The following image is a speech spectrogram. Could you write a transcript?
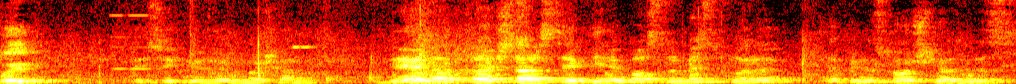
Buyurun. Teşekkür ederim başkanım. Değerli arkadaşlar, sevgili basın mensupları, hepiniz hoş geldiniz.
